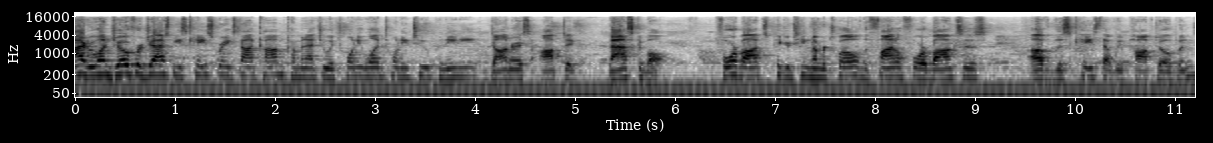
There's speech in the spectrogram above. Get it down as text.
Hi everyone, Joe for JaspysCaseBreaks.com coming at you with 21-22 Panini Donruss Optic Basketball. Four box, pick your team number 12, the final four boxes of this case that we popped open.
